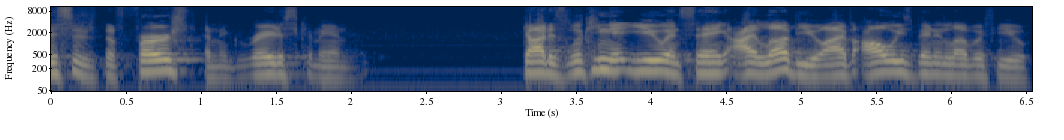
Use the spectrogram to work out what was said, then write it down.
This is the first and the greatest commandment. God is looking at you and saying, I love you. I've always been in love with you,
